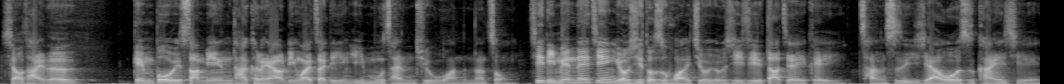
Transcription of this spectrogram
小台的 Game Boy 上面，它可能要另外再连荧幕才能去玩的那种。其实里面那件游戏都是怀旧游戏，其实大家也可以尝试一下，或者是看一些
